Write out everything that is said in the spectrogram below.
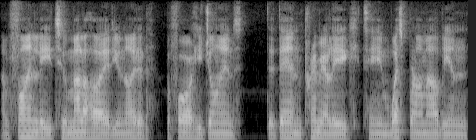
and finally to Malahide United before he joined the then Premier League team West Brom Albion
